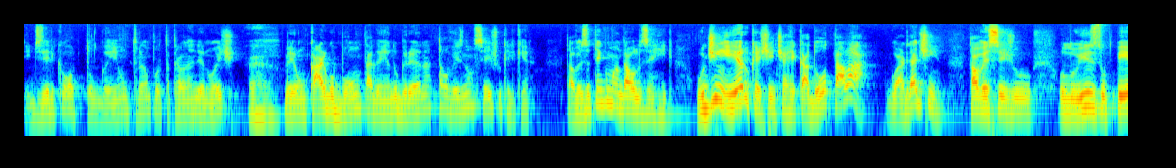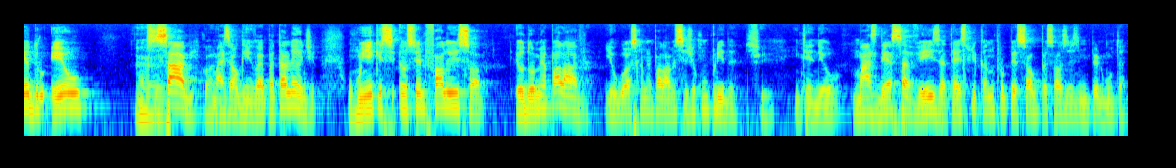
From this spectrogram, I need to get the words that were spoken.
dizer que oh, tô, ganhou um trampo, tá trabalhando de noite, uhum. ganhou um cargo bom, tá ganhando grana, talvez não seja o que ele queira. Talvez eu tenha que mandar o Luiz Henrique. O dinheiro que a gente arrecadou tá lá, guardadinho. Talvez seja o, o Luiz, o Pedro, eu, não uhum, se sabe, claro. mas alguém vai para Tailândia. O ruim é que eu sempre falo isso, ó. Eu dou minha palavra e eu gosto que a minha palavra seja cumprida. Sim. Entendeu? Mas dessa vez, até explicando pro pessoal, que o pessoal às vezes me pergunta,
